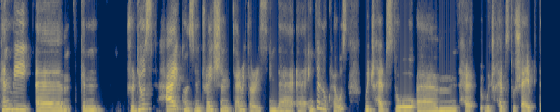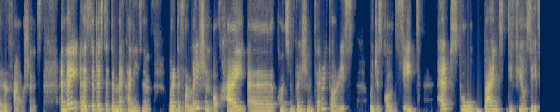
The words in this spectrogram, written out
can be, um, can produce high concentration territories in the uh, internucleus, which helps to um, which helps to shape their functions. And they uh, suggested a mechanism where the formation of high uh, concentration territories, which is called seat, helps to bind diffusive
